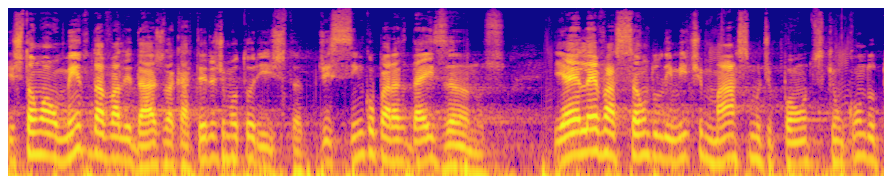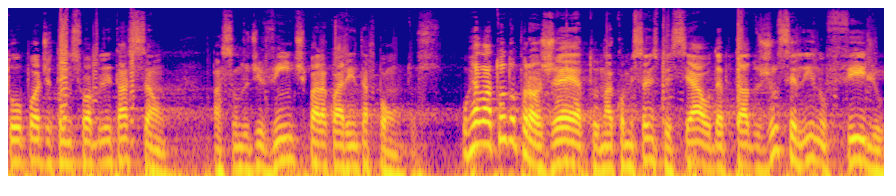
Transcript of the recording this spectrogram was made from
estão o aumento da validade da carteira de motorista, de 5 para 10 anos, e a elevação do limite máximo de pontos que um condutor pode ter em sua habilitação, passando de 20 para 40 pontos. O relator do projeto na comissão especial, o deputado Juscelino Filho,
